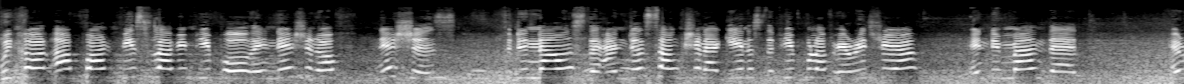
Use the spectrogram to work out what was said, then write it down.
We call upon peace-loving people and nation of nations to denounce the unjust sanction against the people of Eritrea and demand that it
